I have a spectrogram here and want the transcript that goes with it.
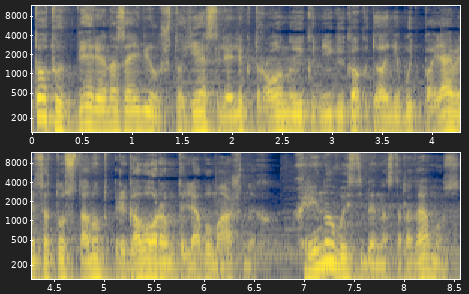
тот уверенно заявил, что если электронные книги когда-нибудь появятся, то станут приговором для бумажных. Хреновый из тебя Нострадамус.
